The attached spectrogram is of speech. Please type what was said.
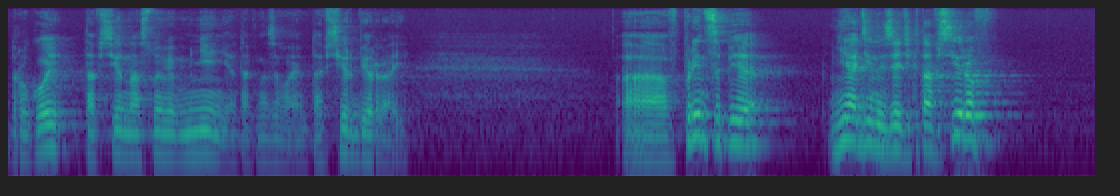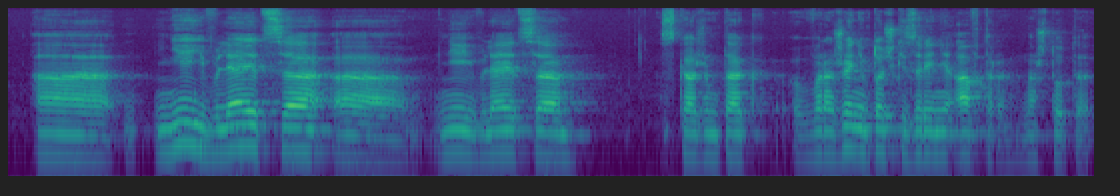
другой тавсир на основе мнения, так называемый, тавсир бирай. А, в принципе, ни один из этих тавсиров а, не является, не является, скажем так, выражением точки зрения автора на что-то.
